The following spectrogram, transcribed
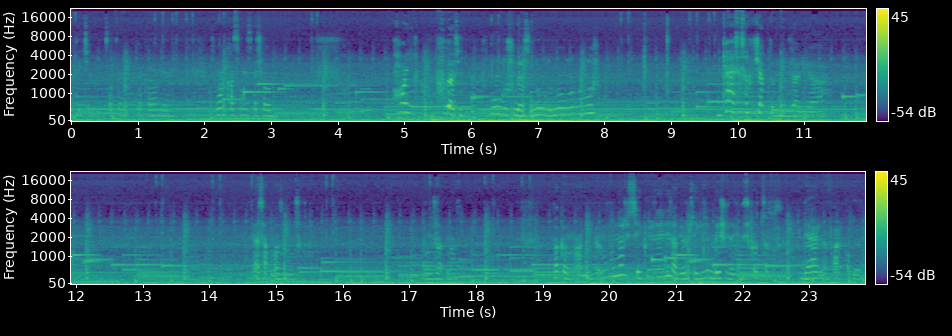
Olduğu için satın takınamıyorum. O zaman kasamızı açalım. Hayır. Dersin. Ne olur şu gelsin. Ne olur ne olur ne olur. Gelse satacaktım ne güzel ya. Ya satmaz bunu satar. Bunu satmaz. Bakın abi ben bunları 850 satıyorum. 8500'e 100 katı değerle fark alıyorum.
